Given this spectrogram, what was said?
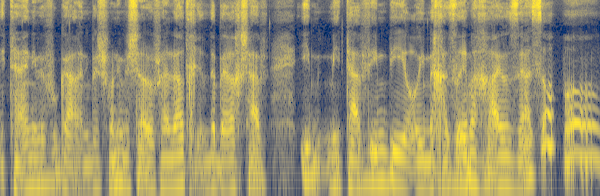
איתי, אני מבוגר, אני בן 83, ואני לא אתחיל לדבר עכשיו אם מתאהבים בי, או אם מחזרים אחריי, או זה, עזוב, בוא.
